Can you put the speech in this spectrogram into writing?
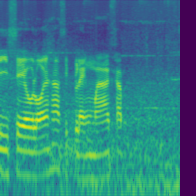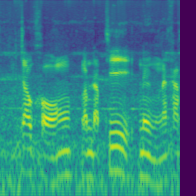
ดีเซล 150 แรงม้าครับ เจ้าของลำดับที่ 1 นะครับ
